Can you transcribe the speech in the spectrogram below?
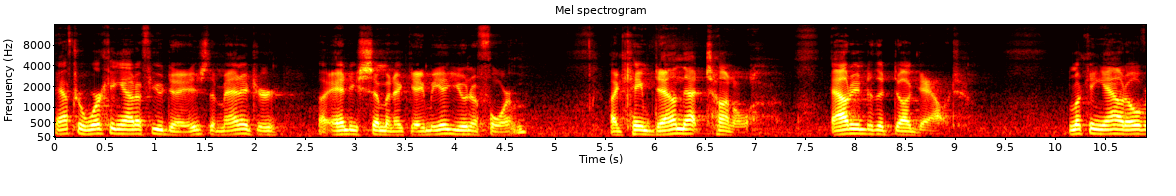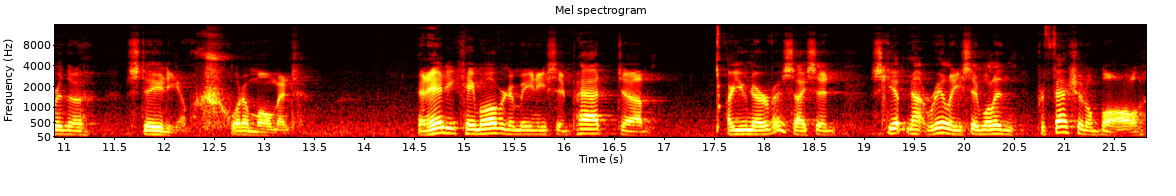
after working out a few days, the manager, uh, Andy Seminick, gave me a uniform. I came down that tunnel, out into the dugout, looking out over the stadium. What a moment. And Andy came over to me and he said, Pat, uh, are you nervous? I said, Skip, not really. He said, Well, in professional ball,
